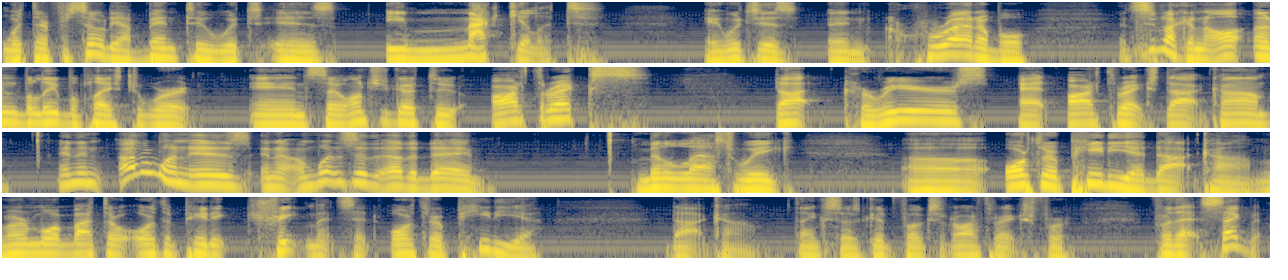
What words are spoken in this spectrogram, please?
with their facility I've been to, which is immaculate, and which is incredible. It seems like an unbelievable place to work. And so, why don't you go to arthrex dot careers at arthrex.com. And then other one is, and I went to the other day middle last week. uh, orthopedia.com. Learn more about their orthopedic treatments at orthopedia.com. Thanks to those good folks at Arthrex for, for that segment.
